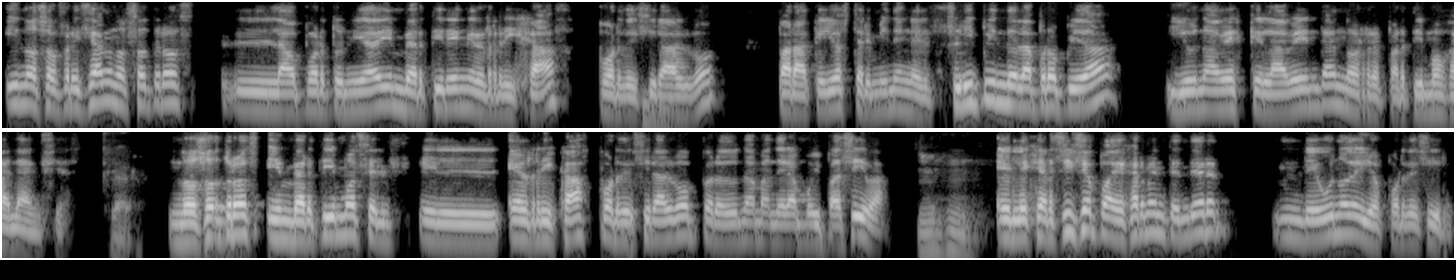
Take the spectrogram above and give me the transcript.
y nos ofrecían a nosotros la oportunidad de invertir en el rehab, por decir algo, para que ellos terminen el flipping de la propiedad y una vez que la vendan nos repartimos ganancias. Claro. Nosotros invertimos el, el, el por decir algo, pero de una manera muy pasiva. El ejercicio, para dejarme entender, de uno de ellos, por decir,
